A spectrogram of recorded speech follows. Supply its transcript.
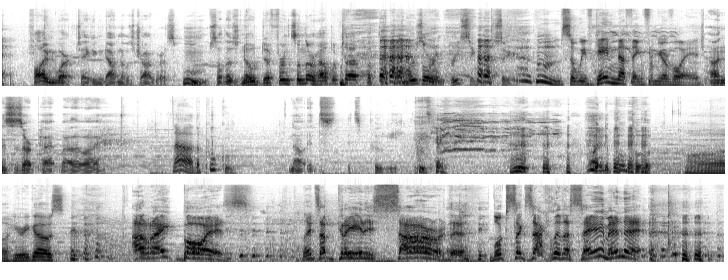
Fine work taking down those Jagras. Hmm, so there's no difference in their habitat, but the numbers are increasing, I see. Hmm. So we've gained nothing from your voyage. Oh, and this is our pet, by the way. Ah, the puku. No, it's it's Poogie. oh, the poo poo. Oh, here he goes. All right, boys. Let's upgrade his sword. Looks exactly the same, isn't it?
